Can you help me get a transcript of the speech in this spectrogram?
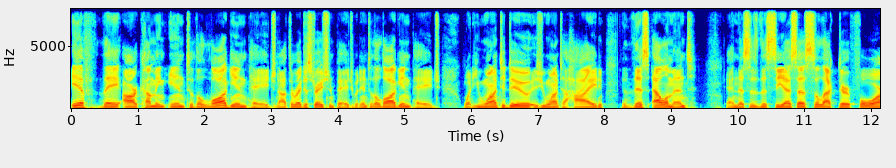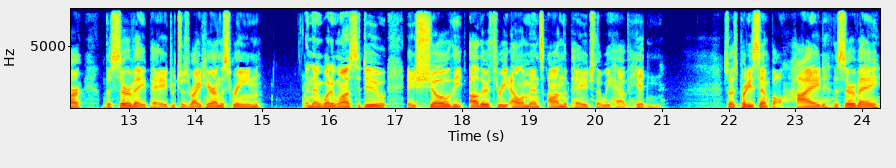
if they are coming into the login page, not the registration page, but into the login page, what you want to do is you want to hide this element. And this is the CSS selector for the survey page, which is right here on the screen. And then what it wants to do is show the other three elements on the page that we have hidden. So it's pretty simple. Hide the survey,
